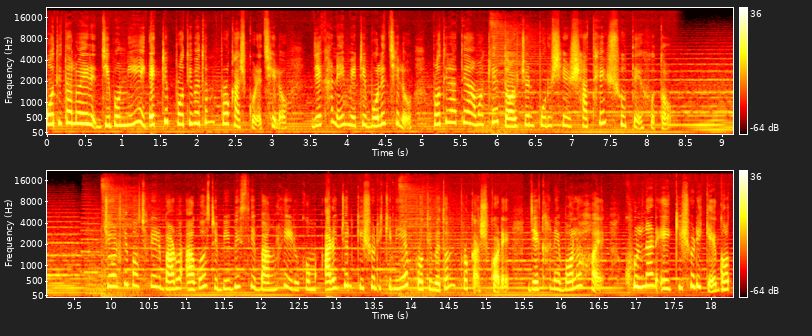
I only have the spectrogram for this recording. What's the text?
পতিতালয়ের জীবন নিয়ে একটি প্রতিবেদন প্রকাশ করেছিল, যেখানে মেয়েটি বলেছিল, প্রতি রাতে আমাকে দশজন পুরুষের সাথে শুতে হতো। চলতি বছরের বারো আগস্ট বিবিসি বাংলা এরকম আরেকজন কিশোরীকে নিয়ে প্রতিবেদন প্রকাশ করে, যেখানে বলা হয়, খুলনার এই কিশোরীকে গত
